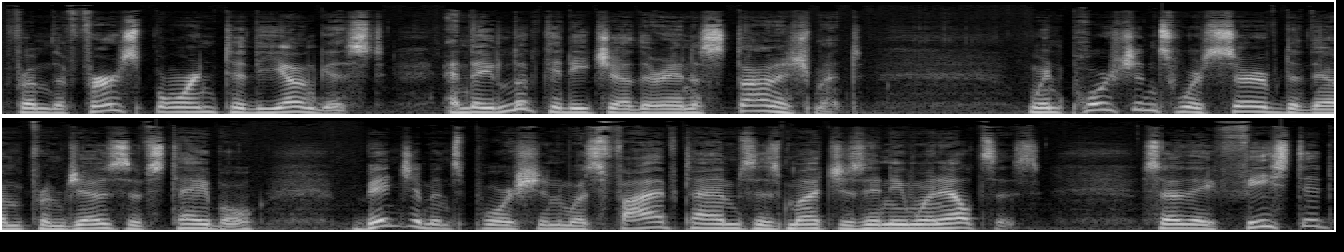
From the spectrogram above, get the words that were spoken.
from the firstborn to the youngest, and they looked at each other in astonishment. When portions were served to them from Joseph's table, Benjamin's portion was five times as much as anyone else's. So they feasted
